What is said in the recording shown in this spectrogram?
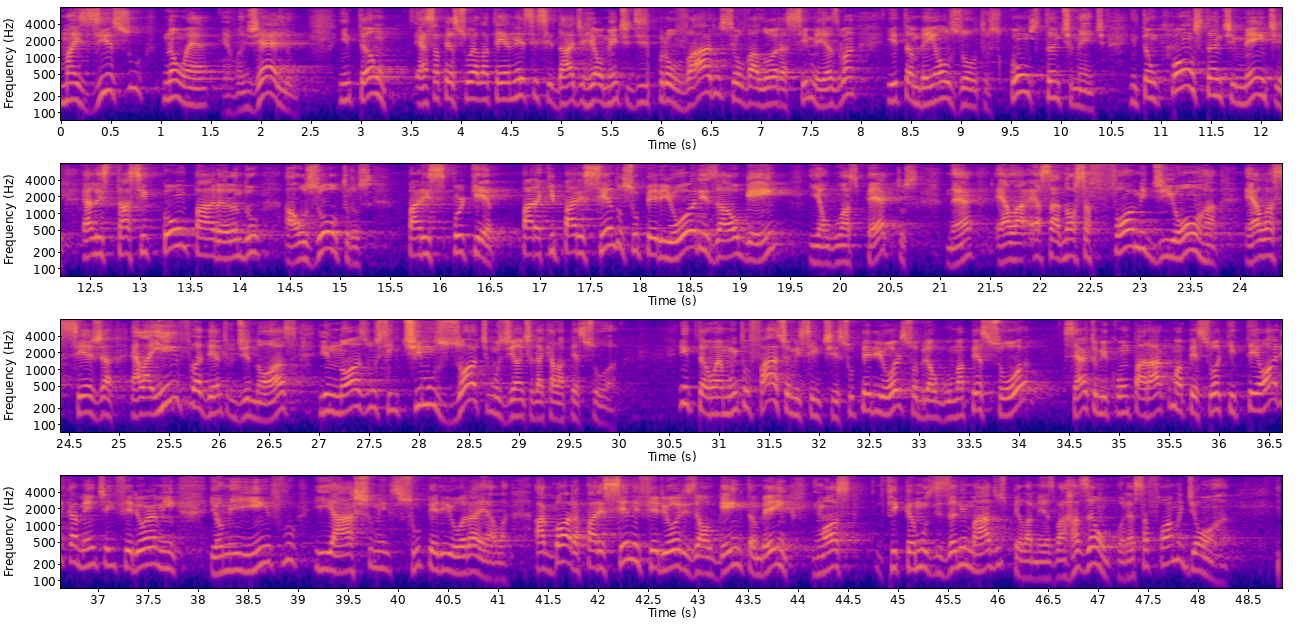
Mas isso não é evangelho. Então, essa pessoa ela tem a necessidade realmente de provar o seu valor a si mesma e também aos outros, constantemente. Então, constantemente, ela está se comparando aos outros. Por quê? Para que, parecendo superiores a alguém, em alguns aspectos, né? Ela, essa nossa fome de honra, ela seja, ela infla dentro de nós e nós nos sentimos ótimos diante daquela pessoa. Então é muito fácil eu me sentir superior sobre alguma pessoa, certo? Me comparar com uma pessoa que teoricamente é inferior a mim. Eu me inflo e acho-me superior a ela. Agora, parecendo inferiores a alguém também, nós ficamos desanimados pela mesma razão, por essa forma de honra.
